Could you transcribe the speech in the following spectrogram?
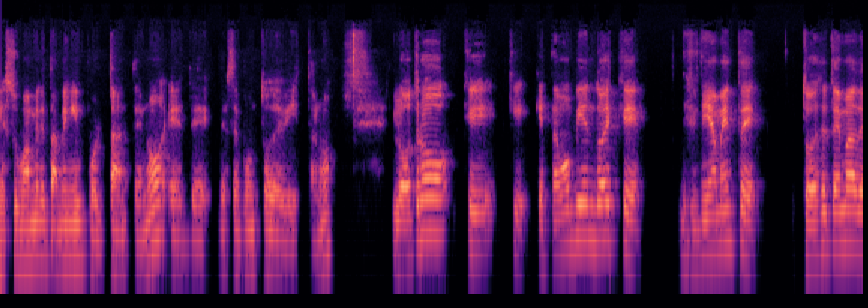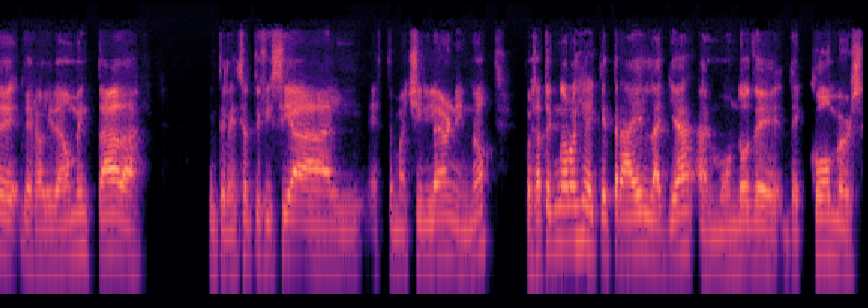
Que es sumamente también importante, ¿no? Eh, de, de ese punto de vista, ¿no? Lo otro que, que, que estamos viendo es que definitivamente todo este tema de, realidad aumentada, inteligencia artificial, este machine learning, ¿no? Pues esa tecnología hay que traerla ya al mundo de, de commerce,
